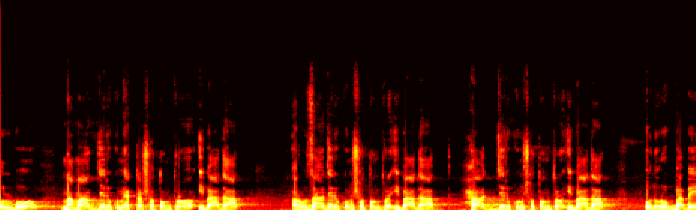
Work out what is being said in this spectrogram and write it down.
বলব, নামাজ যেরকম একটা স্বতন্ত্র ইবাদাত, রোজা যেরকম স্বতন্ত্র ইবাদাত, হজ যেরকম স্বতন্ত্র ইবাদাত, অনুরূপভাবে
